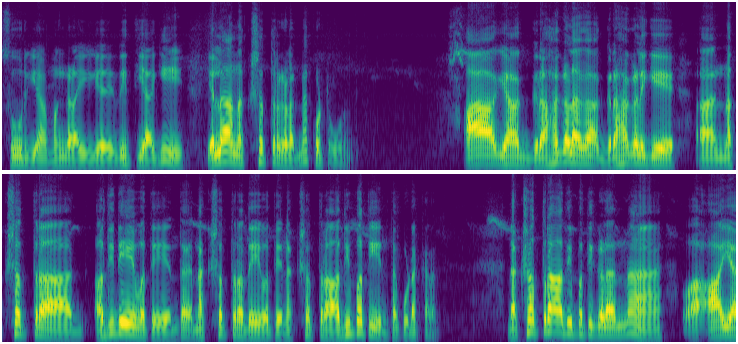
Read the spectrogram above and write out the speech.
ಸೂರ್ಯ, ಮಂಗಳ ಹೀಗೆ ರೀತಿಯಾಗಿ ಎಲ್ಲ ನಕ್ಷತ್ರಗಳನ್ನು ಕೊಟ್ಟುಕೊಂಡು ಆ ಯಾ ಗ್ರಹಗಳ, ಗ್ರಹಗಳಿಗೆ ನಕ್ಷತ್ರ ಅಧಿದೇವತೆ ಅಂತ, ನಕ್ಷತ್ರ ದೇವತೆ, ನಕ್ಷತ್ರ ಅಧಿಪತಿ ಅಂತ ಕೂಡ ಕರೆದು ನಕ್ಷತ್ರಾಧಿಪತಿಗಳನ್ನು ಆಯಾ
